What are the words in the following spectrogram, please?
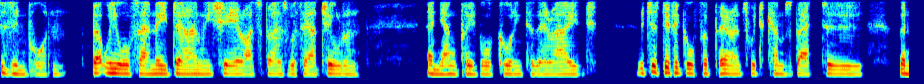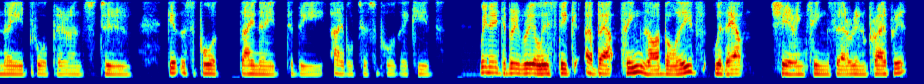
is important. But we also need to only share, I suppose, with our children and young people according to their age, which is difficult for parents, which comes back to the need for parents to get the support they need to be able to support their kids. We need to be realistic about things, I believe, without sharing things that are inappropriate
